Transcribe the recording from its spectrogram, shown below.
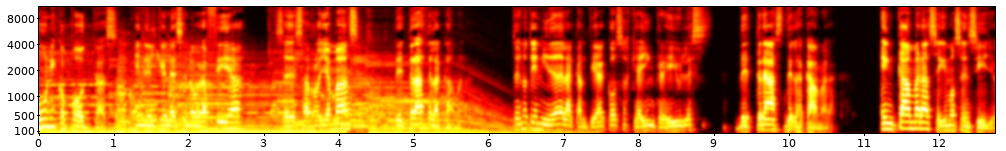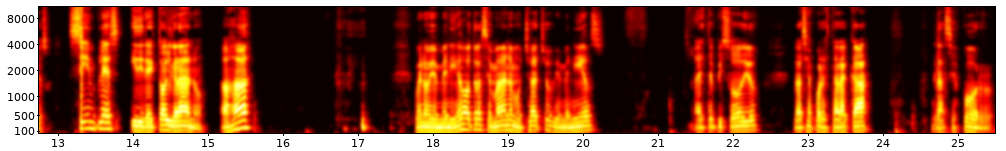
único podcast en el que la escenografía se desarrolla más detrás de la cámara. Ustedes no tienen ni idea de la cantidad de cosas que hay increíbles detrás de la cámara. En cámara seguimos sencillos, simples y directo al grano. Ajá. Bueno, bienvenidos a otra semana, muchachos. Bienvenidos a este episodio. Gracias por estar acá. Gracias por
